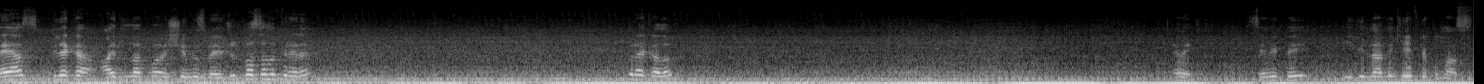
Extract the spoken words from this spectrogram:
beyaz plaka aydınlatma ışığımız mevcut. Basalım frene. Bırakalım. Evet. Semih Bey iyi günlerde keyifle kullansın.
